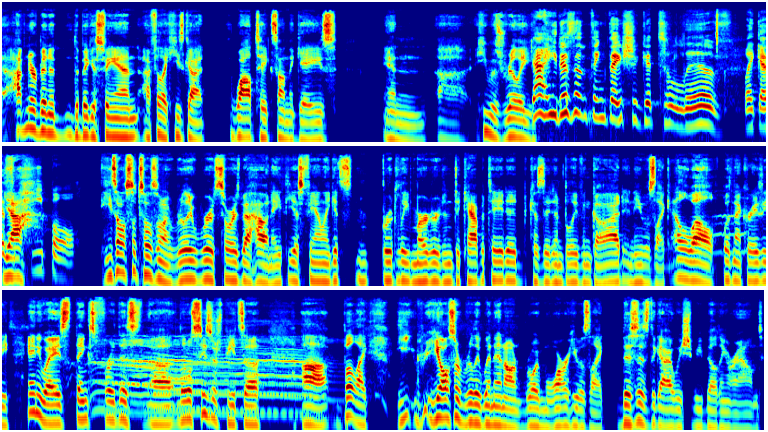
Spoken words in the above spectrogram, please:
I've never been a, the biggest fan. I feel like he's got wild takes on the gays, and uh, he was really yeah, he doesn't think they should get to live like as Yeah. people. He's also told some like, really weird stories about how an atheist family gets brutally murdered and decapitated because they didn't believe in God. And he was like, "LOL, wasn't that crazy?" Anyways, thanks for this uh, Little Caesars pizza. Uh, but like, he he also really went in on Roy Moore. He was like, "This is the guy we should be building around,"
